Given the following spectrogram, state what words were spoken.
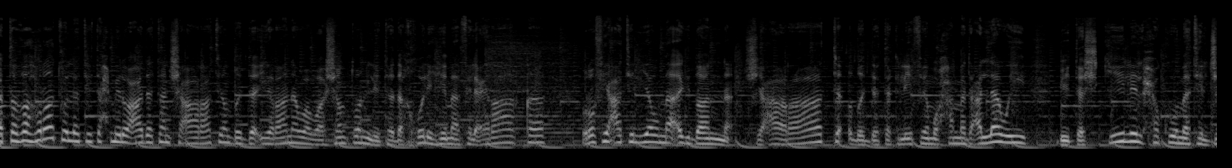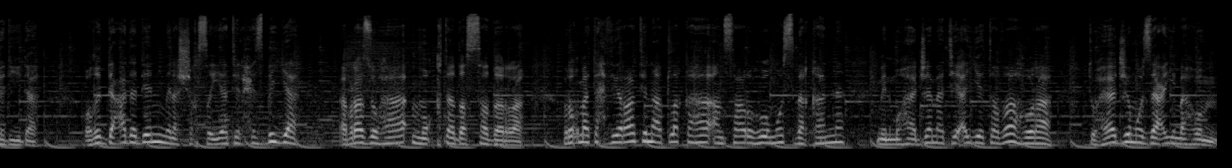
التظاهرات التي تحمل عادة شعارات ضد إيران وواشنطن لتدخلهما في العراق رفعت اليوم أيضا شعارات ضد تكليف محمد علاوي بتشكيل الحكومة الجديدة وضد عدد من الشخصيات الحزبية أبرزها مقتدى الصدر. رغم تحذيرات أطلقها أنصاره مسبقا من مهاجمة أي تظاهرة تهاجم زعيمهم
